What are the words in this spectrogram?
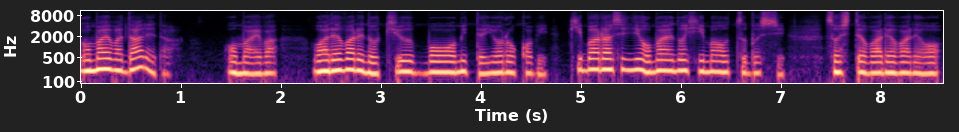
お前は誰だ？お前は我々の窮乏を見て喜び、気晴らしにお前の暇を潰し、そして我々を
